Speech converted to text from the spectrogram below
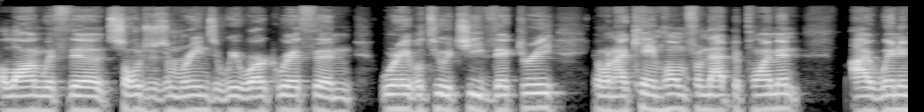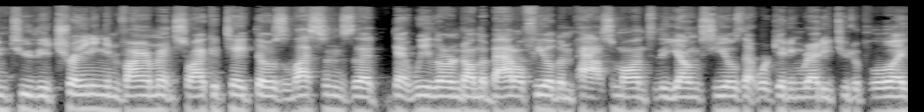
along with the soldiers and Marines that we worked with, and were able to achieve victory. And when I came home from that deployment, I went into the training environment so I could take those lessons that that we learned on the battlefield and pass them on to the young SEALs that were getting ready to deploy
